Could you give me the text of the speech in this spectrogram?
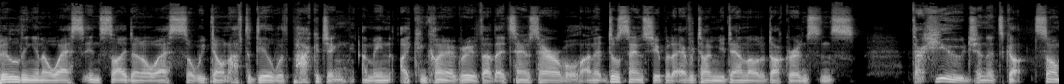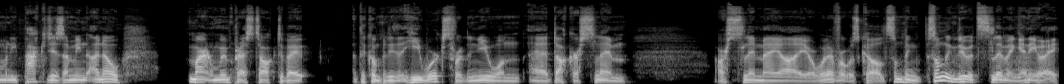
building an OS inside an OS so we don't have to deal with packaging. I mean, I can kind of agree with that. It sounds terrible and it does sound stupid every time you download a Docker instance. They're huge and it's got so many packages. I mean, I know Martin Wimpress talked about the company that he works for, the new one, uh, Docker Slim or Slim AI or whatever it was called. Something, something to do with slimming anyway.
